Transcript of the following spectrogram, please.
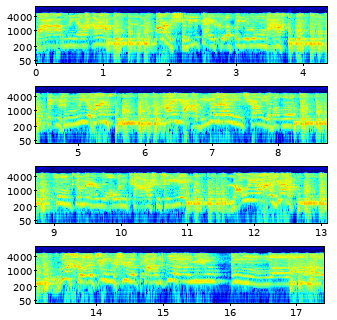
哗啦你啦，二七里盖克背龙马，背上泥盘压。着一两银抢一封。同志们若问他是谁，老牙相我说就是他的个名。啊，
